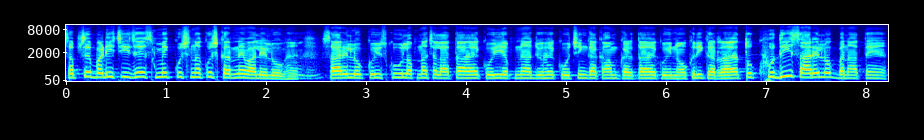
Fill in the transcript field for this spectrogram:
सबसे बड़ी चीज़ है, इसमें कुछ ना कुछ करने वाले लोग हैं। सारे लोग कोई स्कूल अपना चलाता है, कोई अपना जो है कोचिंग का काम करता है, कोई नौकरी कर रहा है तो खुद ही सारे लोग बनाते हैं।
